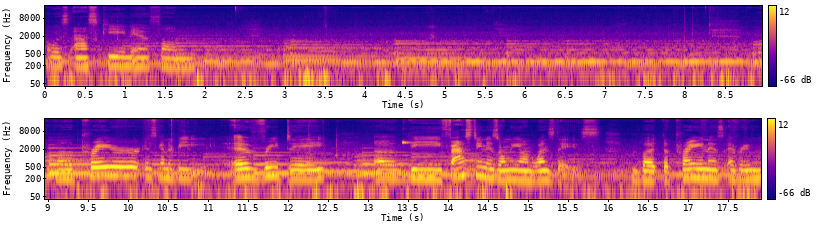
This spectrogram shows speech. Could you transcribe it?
was asking if um, well, prayer is going to be every day uh, the fasting is only on Wednesdays, but the praying is every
